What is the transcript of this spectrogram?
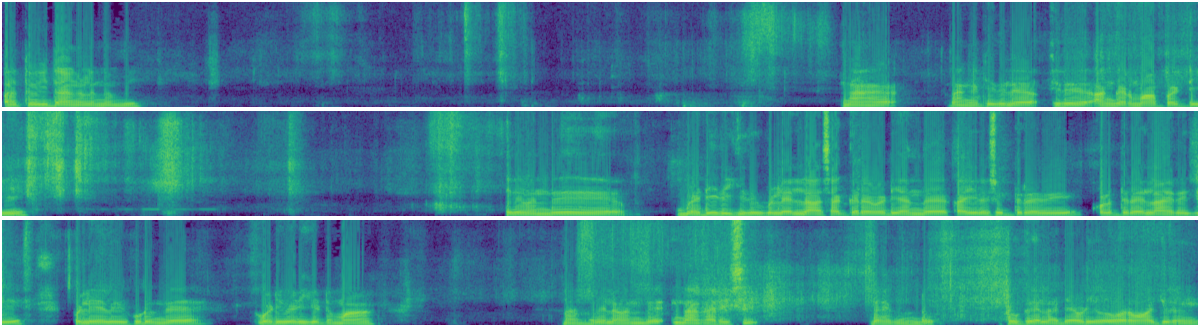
அது தூக்கிட்டாங்களே தம்பி. நாங்கள் நாங்கள் இதில் இது அங்கர் மாப்பட்டி. இது வந்து வெடி இருக்குதுக்குள்ள எல்லாம் சக்கரை வெடி அந்த கையில் சுத்துறது கொளுத்துறது எல்லாம் இருக்குது பிள்ளைகளுக்கு கொடுங்க. வெடி வெடிக்கட்டுமா? இதில் வந்து இந்த அரிசி பேக் உண்டு. தூக்க எல்லாத்தையும் அப்படியே ஓரம் வச்சுருங்க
